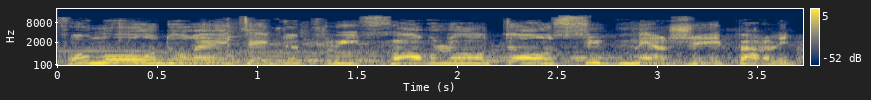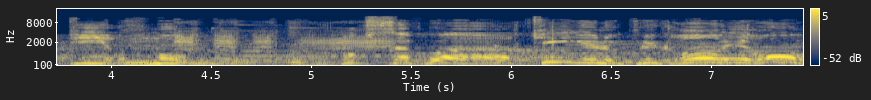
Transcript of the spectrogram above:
vos mondes auraient été depuis fort longtemps submergés par les pires maux. Pour savoir qui est le plus grand héros,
